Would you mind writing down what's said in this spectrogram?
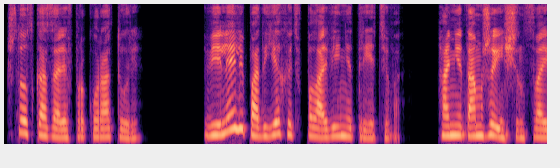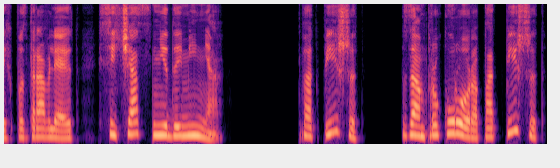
Что сказали в прокуратуре?» Велели подъехать в половине третьего. Они там женщин своих поздравляют. Сейчас не до меня. Подпишет? Зампрокурора подпишет?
